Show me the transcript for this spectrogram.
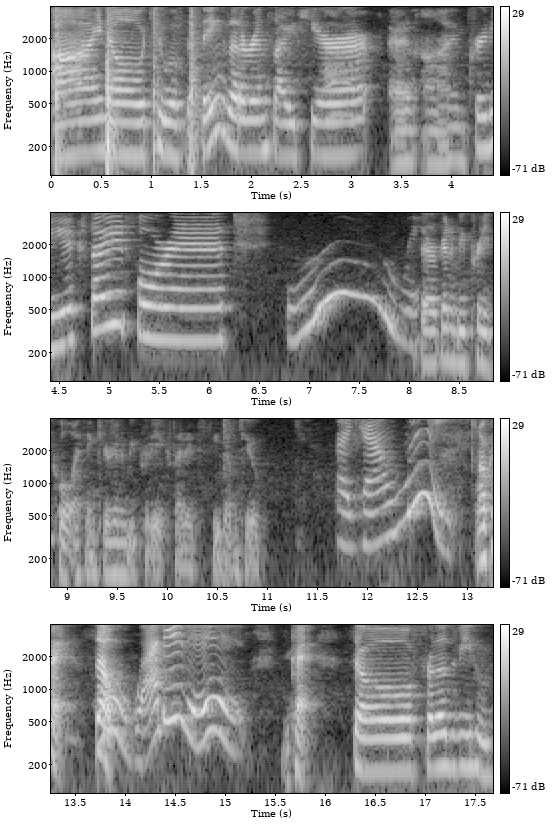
I know two of the things that are inside here, and I'm pretty excited for it. Ooh. They're going to be pretty cool. I think you're going to be pretty excited to see them too. I can't wait. Okay, so, Ooh, what it is. okay. So, for those of you who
